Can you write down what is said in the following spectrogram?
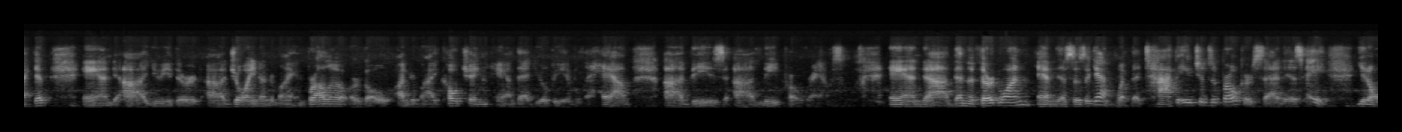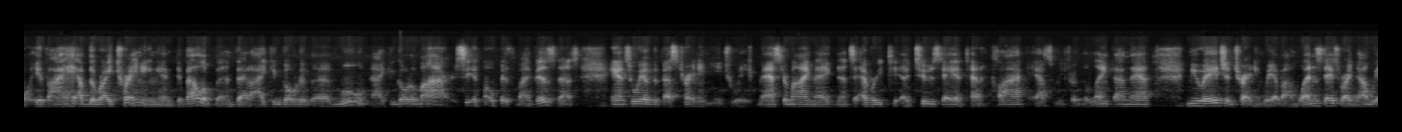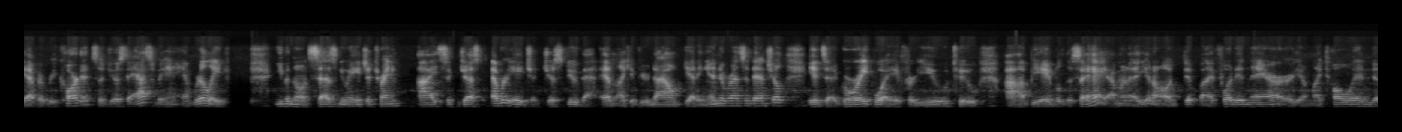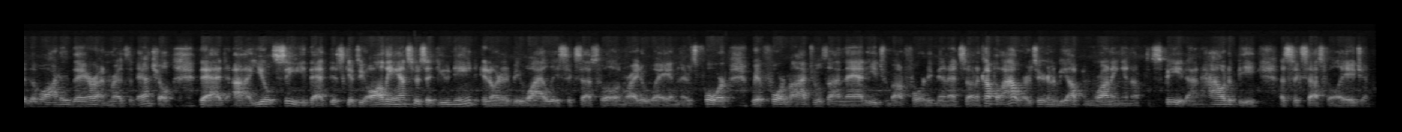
And uh, you either uh, join under my umbrella or go under my coaching, and that you'll be able to have uh, these uh, lead programs. And uh, then the third one, and this is again what the top agents and brokers said is hey, you know, if I have the right training and development, that I can go to the moon, I can go to Mars, you know, with my business. And so we have the best training each week. Mastermind Magnets every t- uh, Tuesday at 10 o'clock. Ask me for the link on that. New agent training we have on Wednesdays. Right now we have it recorded. So just ask me. And really, even though it says new agent training, I suggest every agent just do that. And like if you're now getting into residential, it's a great way for you to uh, be able to say, hey, I'm gonna, you know, dip my foot in there or you know my toe into the water there on residential. That uh, you'll see that this gives you all the answers that you need in order to be wildly successful and right away. And there's four, we have four modules on that, each about 40 minutes. So in a couple hours, you're going to be up and running and up to speed on how to be a successful agent.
